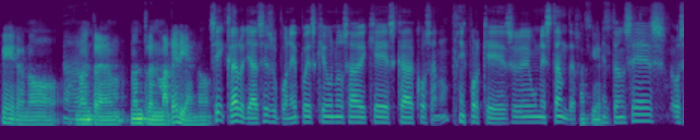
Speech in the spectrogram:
pero no, no, entra, en, no entra en materia, ¿no? Sí, claro, ya se supone pues que uno sabe qué es cada cosa, ¿no? porque es un estándar. Así es. Entonces, o sea,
